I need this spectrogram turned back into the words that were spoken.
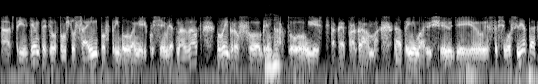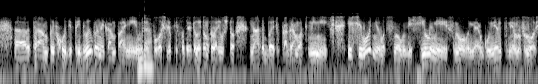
э, от президента. Дело в том, что Саипов прибыл в Америку 7 лет назад, выиграв грин-карту есть такая программа, э, принимающая людей э, со всего света. Э, Трамп и в ходе предвыборной кампании, да. уже после прихода в Белый дом, говорил, что надо бы эту программу отменить. И сегодня вот с новыми силами и с новыми аргументами он вновь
